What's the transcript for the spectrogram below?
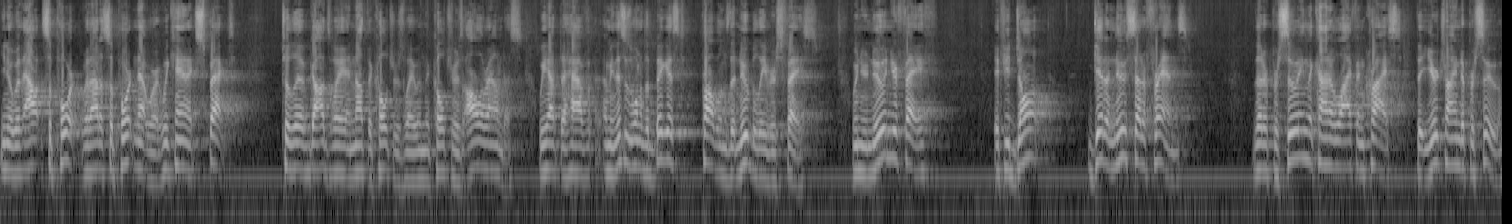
you know, without support, without a support network, we can't expect to live God's way and not the culture's way when the culture is all around us we have to have, I mean, this is one of the biggest problems that new believers face. When you're new in your faith, if you don't get a new set of friends that are pursuing the kind of life in Christ that you're trying to pursue,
